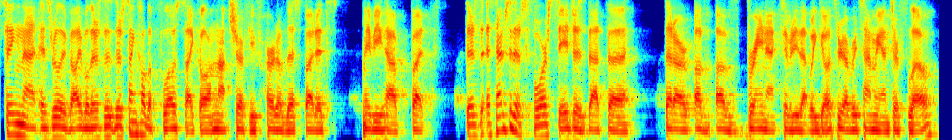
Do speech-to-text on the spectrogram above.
thing that is really valuable there's there's something called the flow cycle. I'm not sure if you've heard of this but it's maybe you have but there's essentially there's four stages that the that are of of brain activity that we go through every time we enter flow.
